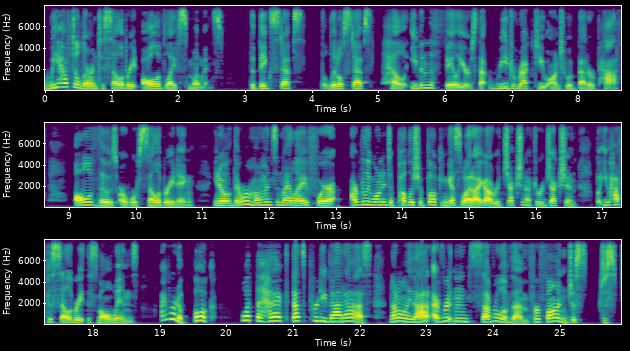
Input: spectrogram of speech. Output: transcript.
we have to learn to celebrate all of life's moments. The big steps the little steps, hell, even the failures that redirect you onto a better path. All of those are worth celebrating. You know, there were moments in my life where I really wanted to publish a book, and guess what? I got rejection after rejection. But you have to celebrate the small wins. I wrote a book. What the heck? That's pretty badass. Not only that, I've written several of them for fun. Just, just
